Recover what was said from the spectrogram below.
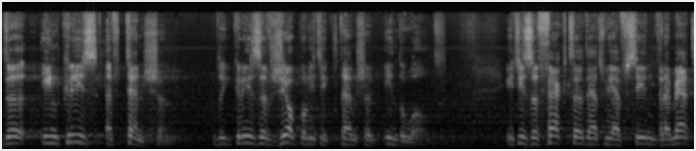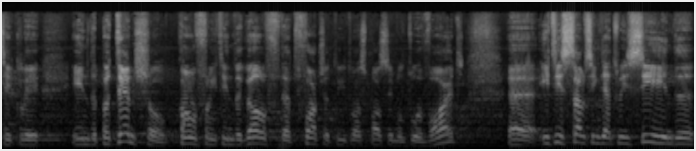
the increase of tension, the increase of geopolitical tension in the world. It is a factor that we have seen dramatically in the potential conflict in the Gulf that fortunately it was possible to avoid. Uh, it is something that we see in the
